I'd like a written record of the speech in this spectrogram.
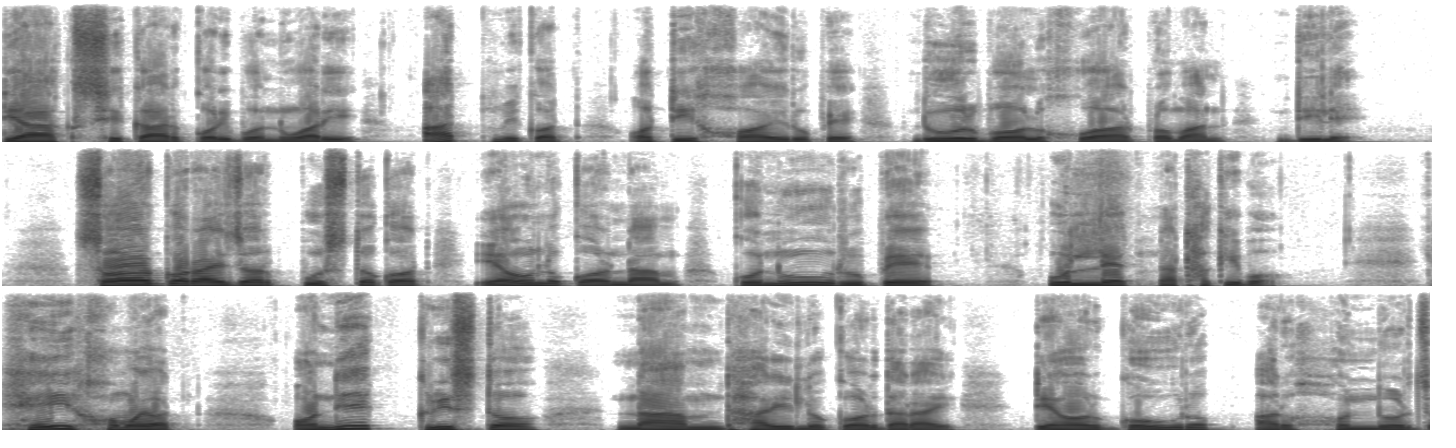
ত্যাগ স্বীকাৰ কৰিব নোৱাৰি আত্মিকত অতিশয়ৰূপে দুৰ্বল হোৱাৰ প্ৰমাণ দিলে। স্বৰ্গৰাইজৰ পুস্তকত এওঁলোকৰ নাম কোনো ৰূপে উল্লেখ নাথাকিব। সেই সময়ত অনেক কৃষ্ট নামধাৰী লোকৰ দ্বাৰাই তেওঁৰ গৌৰৱ আৰু সৌন্দৰ্য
